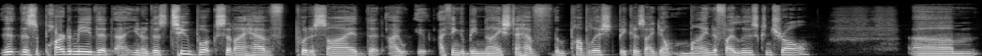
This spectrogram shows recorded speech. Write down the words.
There's a part of me that uh, you know. There's two books that I have put aside that I I think it'd be nice to have them published because I don't mind if I lose control. Um,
